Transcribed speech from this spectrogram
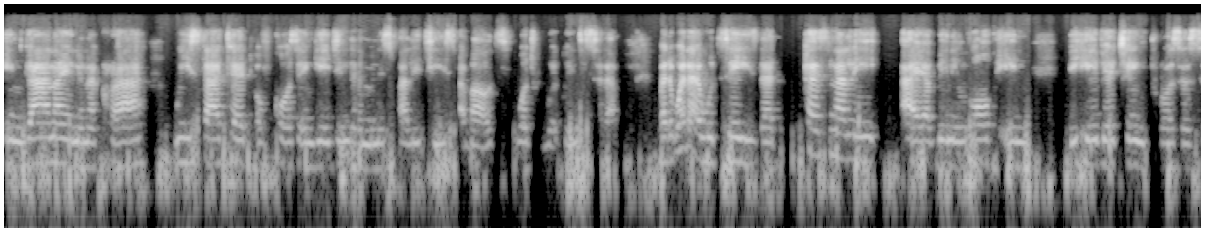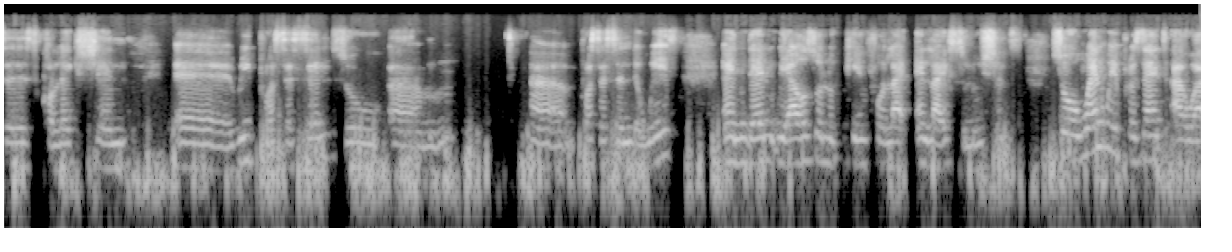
in Ghana and in Accra, we started, of course, engaging the municipalities about what we we're going to set up. But what I would say is that personally, I have been involved in behavior change processes, collection, uh, reprocessing. So um, uh, processing the waste. And then we are also looking for like end life solutions. So when we present our,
